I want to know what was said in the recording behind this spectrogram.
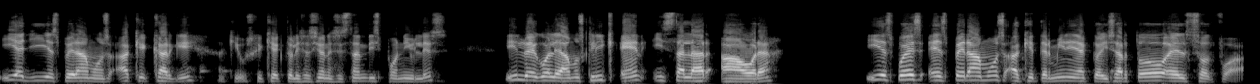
y allí esperamos a que cargue, aquí busque qué actualizaciones están disponibles y luego le damos clic en instalar ahora y después esperamos a que termine de actualizar todo el software.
